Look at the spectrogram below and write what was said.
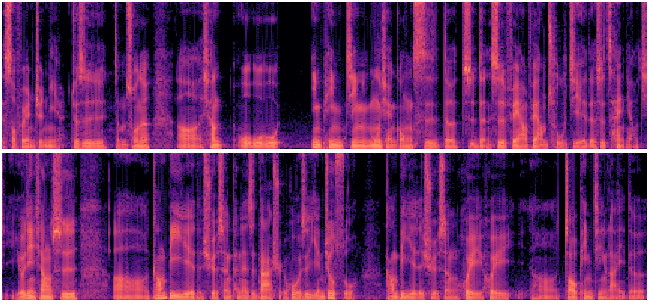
software engineer，就是怎么说呢？啊、像我我我。应聘进目前公司的职等是非常非常初阶的，是菜鸟级，有点像是啊刚毕业的学生，可能是大学或者是研究所刚毕业的学生会会啊、呃、招聘进来的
